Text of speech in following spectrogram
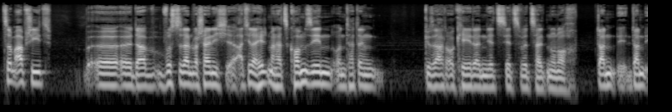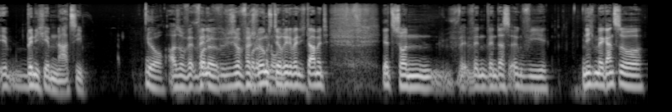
zum Abschied, äh, äh, da wusste dann wahrscheinlich, äh, Attila Hildmann hat's kommen sehen und hat dann gesagt, okay, dann jetzt, jetzt wird's halt nur noch, dann, dann eben- bin ich eben Nazi. Ja. Also wenn, Volle- ich schon volle Verschwörungstheorie, wenn ich damit jetzt schon, wenn, wenn das irgendwie nicht mehr ganz so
